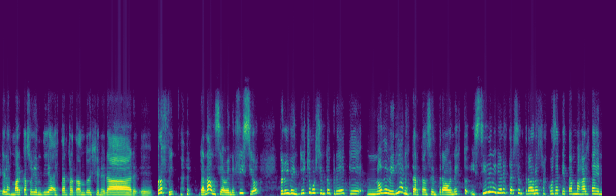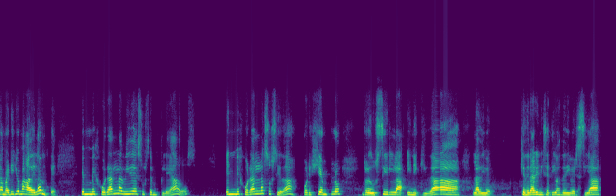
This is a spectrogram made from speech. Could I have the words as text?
que las marcas hoy en día están tratando de generar eh, profit, ganancia, beneficio, pero el 28% cree que no deberían estar tan centrados en esto y sí deberían estar centrados en otras cosas que están más altas en amarillo más adelante, en mejorar la vida de sus empleados, en mejorar la sociedad. Por ejemplo, reducir la inequidad, generar iniciativas de diversidad,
